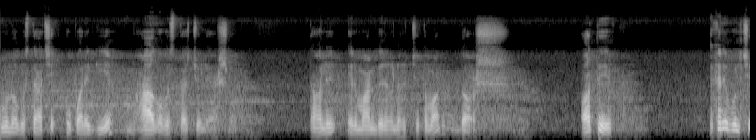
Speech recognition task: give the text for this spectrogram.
গুণ অবস্থা আছে, ওপারে গিয়ে ভাগ অবস্থায় চলে আসলো। তাহলে এর মান বের হলো হচ্ছে তোমার দশ। অতএব এখানে বলছে,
